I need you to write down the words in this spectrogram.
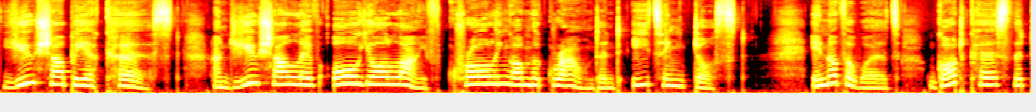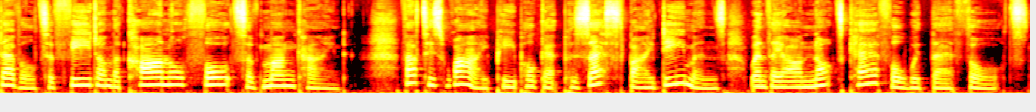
You shall be accursed, and you shall live all your life crawling on the ground and eating dust. In other words, God cursed the devil to feed on the carnal thoughts of mankind. That is why people get possessed by demons when they are not careful with their thoughts.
